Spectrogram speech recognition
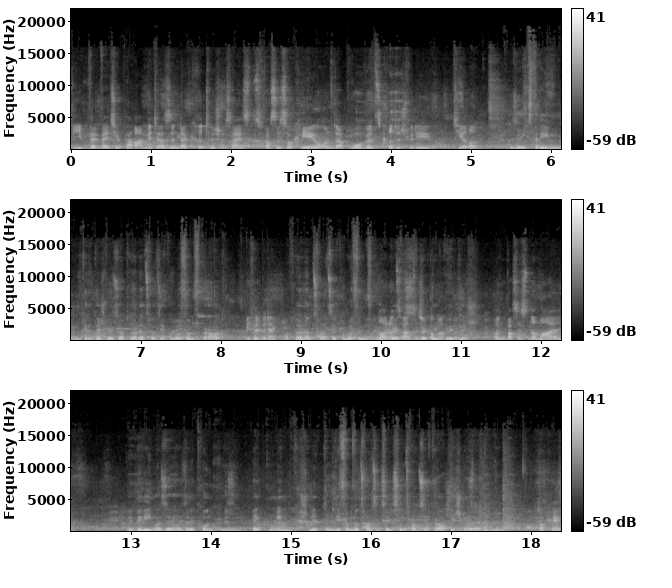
wie, welche Parameter sind da kritisch? Das heißt, was ist okay und ab wo wird es kritisch für die Tiere? Also extrem kritisch wird es ab 29,5 Grad. Wie viel bitte? Ab 29,5 Grad wird es wirklich 29,5. kritisch. Und was ist normal? Wir bewegen also unsere Kundenbecken im Schnitt um die 25, 26 Grad gesteuert. Okay.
